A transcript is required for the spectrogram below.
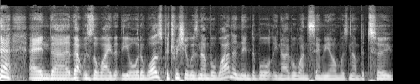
and uh, that was the way that the order was. Patricia was number one, and then De Bortoli Noble One Semillon was number two,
